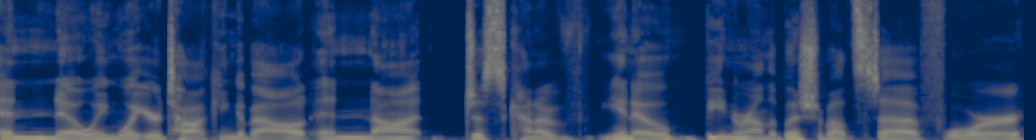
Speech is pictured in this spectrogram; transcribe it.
and knowing what you're talking about and not just kind of, you know, being around the bush about stuff or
